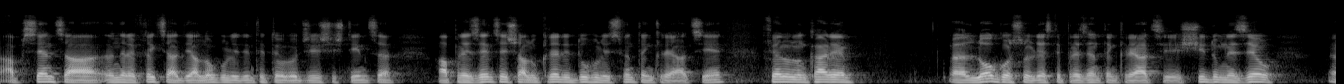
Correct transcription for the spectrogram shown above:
absența în reflexia dialogului dintre teologie și știință a prezenței și a lucrării Duhului Sfânt în creație, felul în care uh, Logosul este prezent în creație și Dumnezeu uh,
